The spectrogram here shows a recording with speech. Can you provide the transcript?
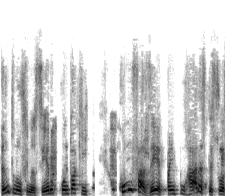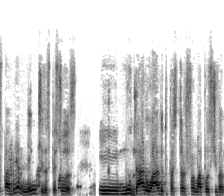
tanto no financeiro quanto aqui. Como fazer para empurrar as pessoas, para abrir a mente das pessoas e mudar o hábito para se transformar positiva,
